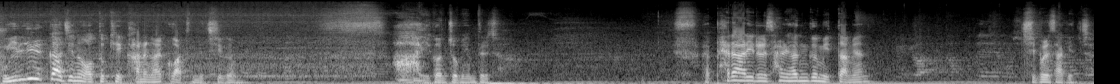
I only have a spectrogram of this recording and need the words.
911까지는 어떻게 가능할 것 같은데 지금 아 이건 좀 힘들죠. 페라리를 살 현금이 있다면 집을 사겠죠.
